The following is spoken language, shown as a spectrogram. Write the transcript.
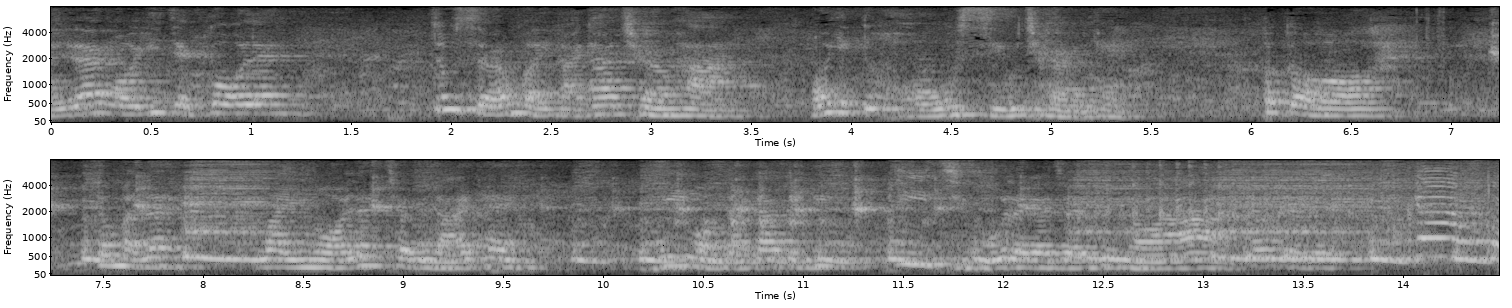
嚟咧，我呢只歌咧都想為大家唱下，我亦都好少唱嘅，不過今日咧例外咧唱俾大家聽，希望大家俾啲支持鼓勵嘅掌聲我啊！多謝你，監道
